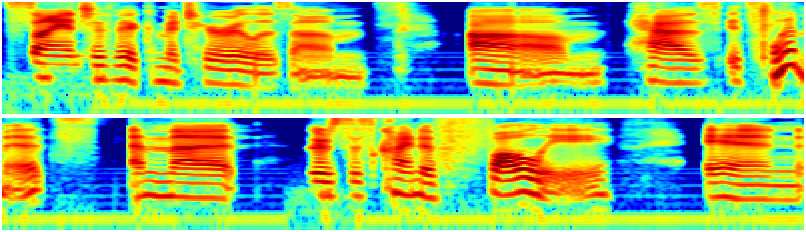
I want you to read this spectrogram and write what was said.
scientific materialism um, has its limits and that there's this kind of folly in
